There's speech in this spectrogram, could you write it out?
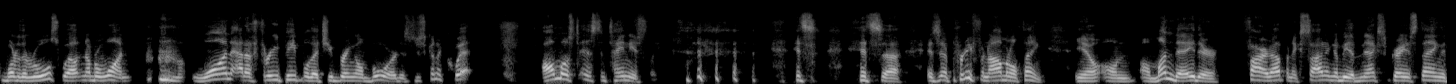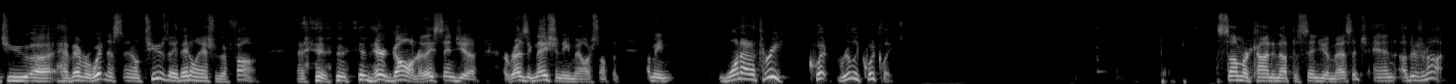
What are the rules? Well, number one, one out of three people that you bring on board is just going to quit almost instantaneously. it's it's a uh, it's a pretty phenomenal thing. You know, on on Monday they're fired up and excited, going to be the next greatest thing that you uh, have ever witnessed, and on Tuesday they don't answer their phone. they're gone, or they send you a, a resignation email or something. I mean, one out of three quit really quickly. Some are kind enough to send you a message, and others are not.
